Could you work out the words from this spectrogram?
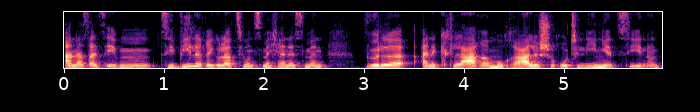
anders als eben zivile Regulationsmechanismen, würde eine klare moralische rote Linie ziehen. Und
